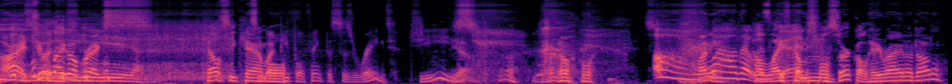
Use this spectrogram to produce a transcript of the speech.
All right. Two Lego bricks. Yeah. Kelsey That's why Campbell. people think this is rigged. Jeez. Yeah. I don't know. Oh Funny wow, that was how was life good. comes full circle. Hey, Ryan O'Donnell.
